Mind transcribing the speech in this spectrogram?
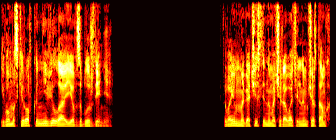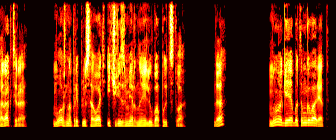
Его маскировка не вела ее в заблуждение. К твоим многочисленным очаровательным чертам характера можно приплюсовать и чрезмерное любопытство. Да? Многие об этом говорят.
